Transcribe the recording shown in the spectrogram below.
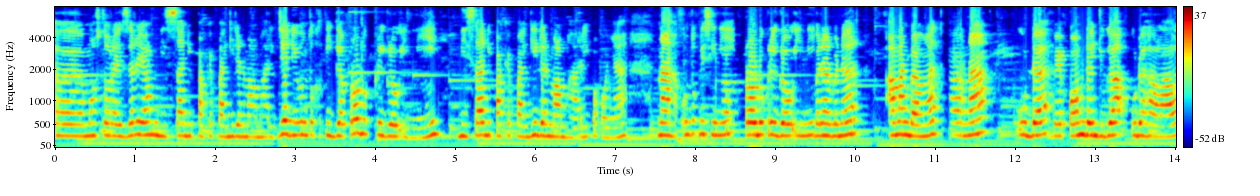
uh, moisturizer yang bisa dipakai pagi dan malam hari. Jadi untuk ketiga produk Reglow ini bisa dipakai pagi dan malam hari pokoknya. Nah, untuk di sini produk Reglow ini benar-benar aman banget karena udah BPOM dan juga udah halal.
